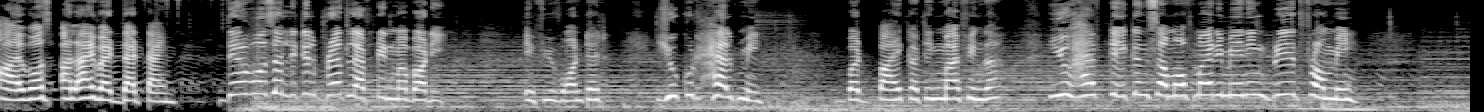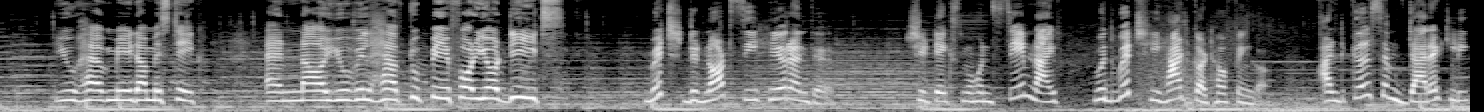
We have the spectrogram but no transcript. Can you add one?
I was alive at that time. There was a little breath left in my body. If you wanted, you could help me. But by cutting my finger, you have taken some of my remaining breath from me. You have made a mistake, and now you will have to pay for your deeds. Witch did not see here and there. She takes Mohan's same knife with which he had cut her finger and kills him directly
